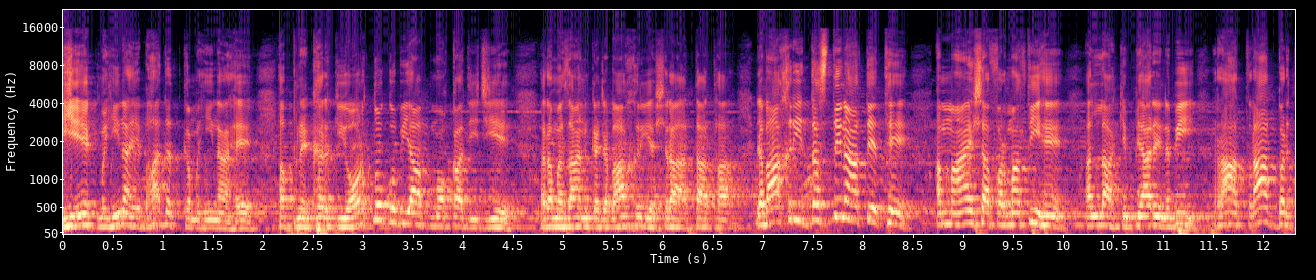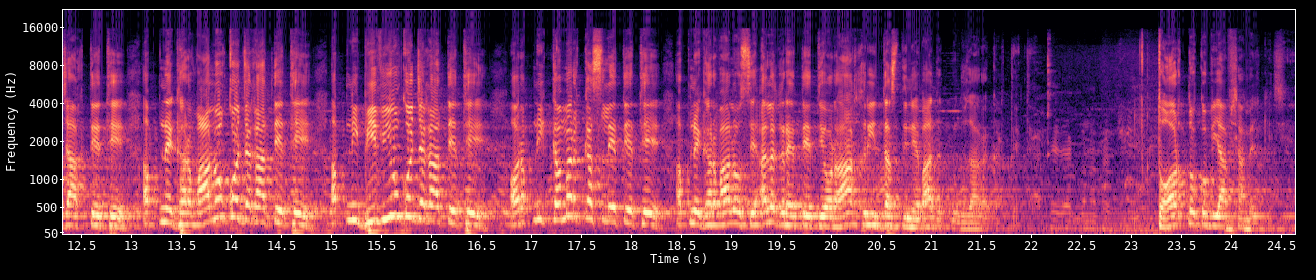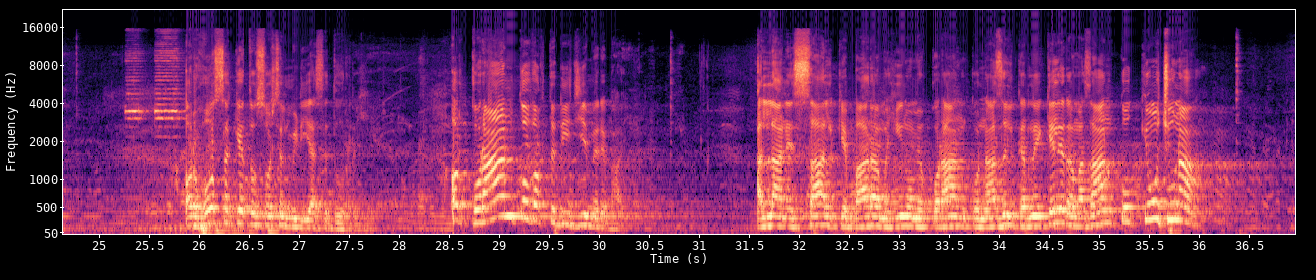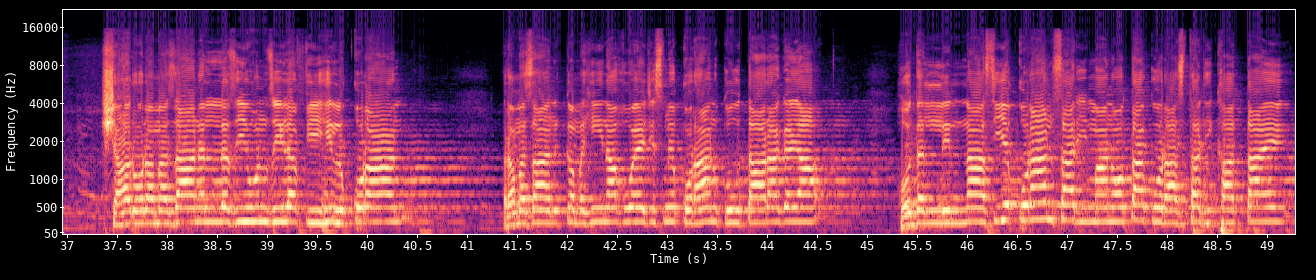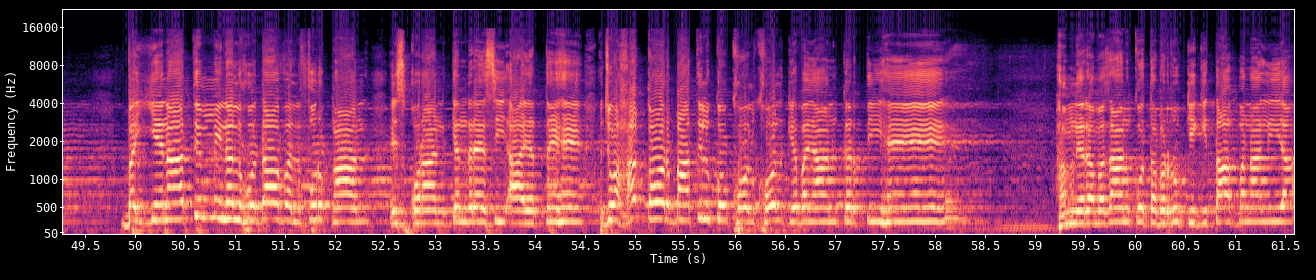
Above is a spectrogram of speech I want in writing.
ये एक महीना इबादत का महीना है। अपने घर की औरतों को भी आप मौका दीजिए। रमज़ान का जब आखिरी अशरा आता था, जब आखिरी दस दिन आते थे, अम्मा आयशा फरमाती हैं, अल्लाह के प्यारे नबी रात रात भर जागते थे, अपने घर वालों को जगाते थे, अपनी बीवियों को जगाते थे और अपनी कमर कस लेते थे, अपने घर वालों से अलग रहते थे और आखिरी दस दिन इबादत में गुजारा करते थे। तो औरतों को भी आप शामिल कीजिए। और हो सके तो सोशल मीडिया से दूर रहिए। और कुरान को वक्त दीजिए मेरे भाई। अल्लाह ने साल के बारह महीनों में कुरान को नाजिल करने के लिए रमज़ान को क्यों चुना? शाहर रमज़ान कुरान। रमज़ान का महीना वो है जिसमें कुरान को उतारा गया। हदल्लिन्नास ये कुरान सारी मानवता को रास्ता दिखाता है। बैनातिमिनल हुदा वल फुरकान। इस कुरान के अंदर ऐसी आयतें हैं जो हक और बातिल को खोल खोल के बयान करती हैं। हमने रमज़ान को तबर्रुक की किताब बना लिया।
